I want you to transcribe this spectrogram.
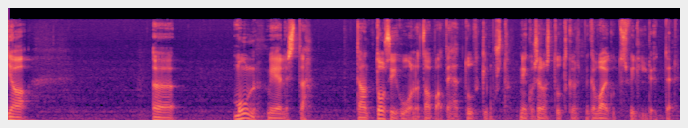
Ja ö, mun mielestä tämä on tosi huono tapa tehdä tutkimusta, niin kuin sellaista tutkimusta, mikä vaikuttaisi viljelijöiden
